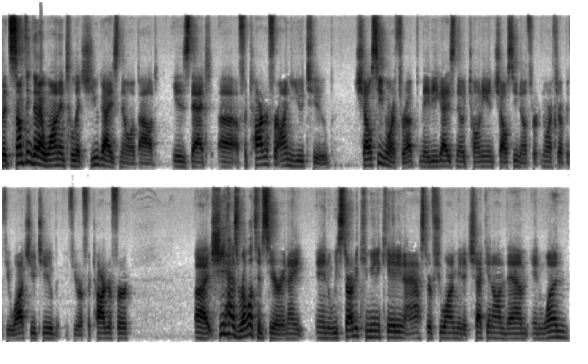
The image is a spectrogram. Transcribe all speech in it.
But something that I wanted to let you guys know about is that uh, a photographer on YouTube, Chelsea Northrup, maybe you guys know Tony and Chelsea Northrup if you watch YouTube, if you're a photographer, uh, she has relatives here, and I and we started communicating. I asked her if she wanted me to check in on them, and one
